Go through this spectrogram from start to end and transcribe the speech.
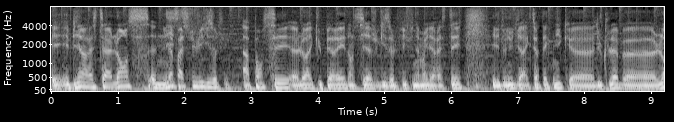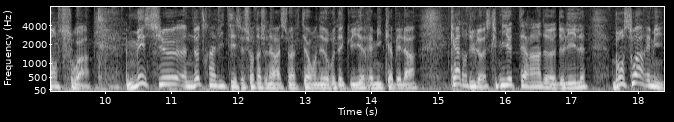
est, est bien resté à Lens. Il n'a Nice pas suivi Ghisolfi. a pensé euh, le récupérer dans le sillage de Ghisolfi. Finalement, il est resté. Il est devenu directeur technique euh, du club euh, lensois. Messieurs, notre invité ce soir dans Génération After, on est heureux d'accueillir Rémi Cabella, cadre du LOSC, milieu de terrain de, de Lille. Bonsoir Rémi.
